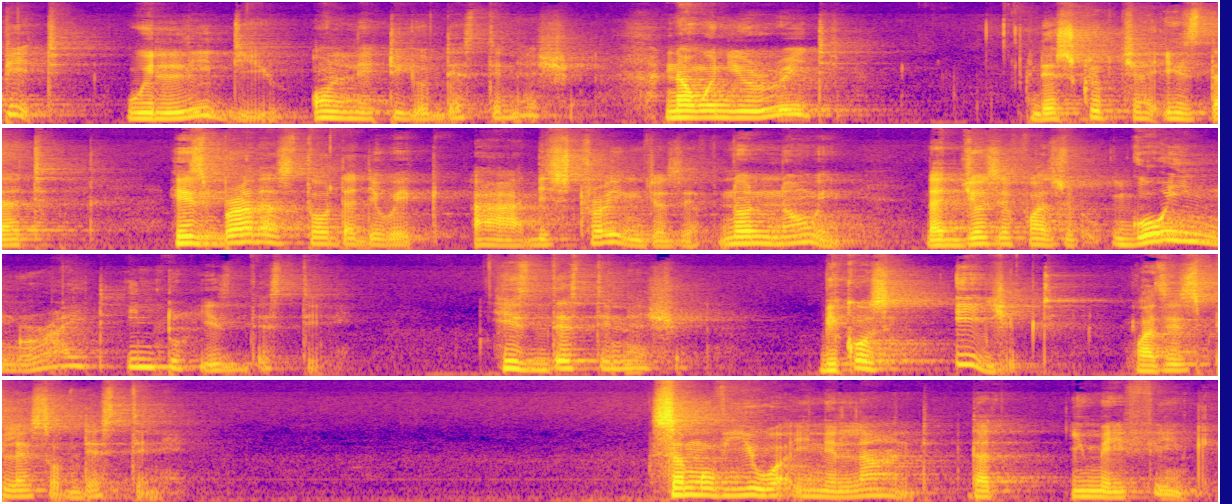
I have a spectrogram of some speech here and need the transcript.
pit will lead you only to your destination. Now, when you read the scripture, is that his brothers thought that they were uh, destroying Joseph, not knowing that Joseph was going right into his destiny his destination because Egypt was his place of destiny. Some of you are in a land that you may think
